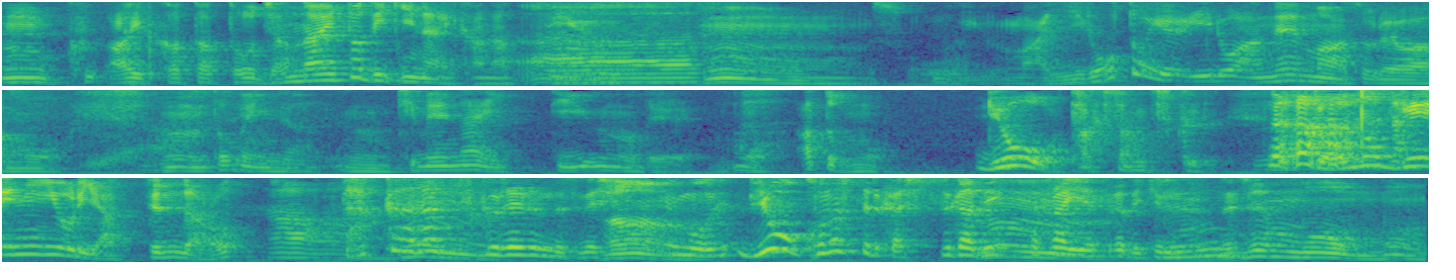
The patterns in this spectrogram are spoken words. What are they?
うん、く相方とじゃないとできないかなっていう、う。ん、そういうまあ色という色はねまあそれはもう、うん、特に、うん、決めないっていうのでもうあともう量をたくさん作る。どの芸人よりやってんだろ？あだから作れるんですね、しうん。もう量をこなしてるから質がで、高いやつができるんですよね。全然もうもう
